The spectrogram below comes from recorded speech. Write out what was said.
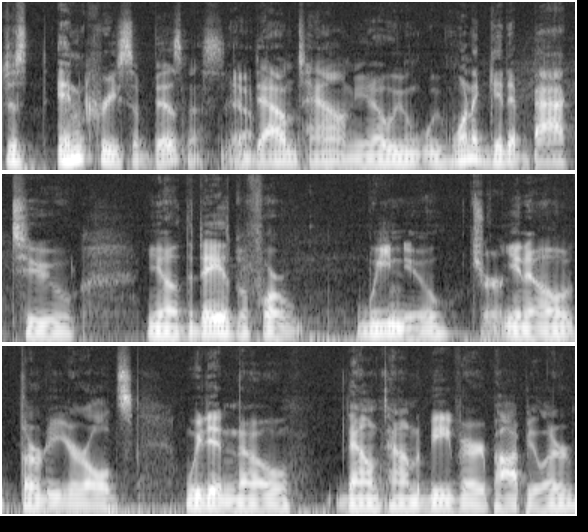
just increase of business Yeah. in downtown. You know, we, we want to get it back to, you know, the days before we knew. Sure. You know, 30 year olds. We didn't know downtown to be very popular,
